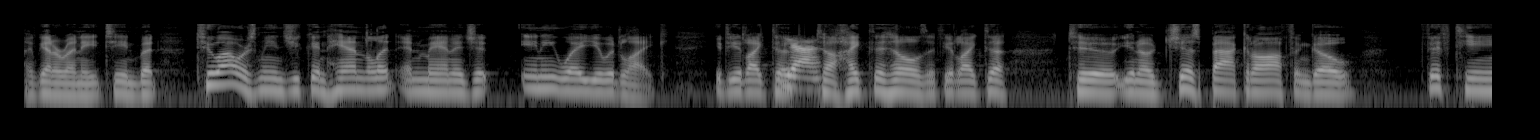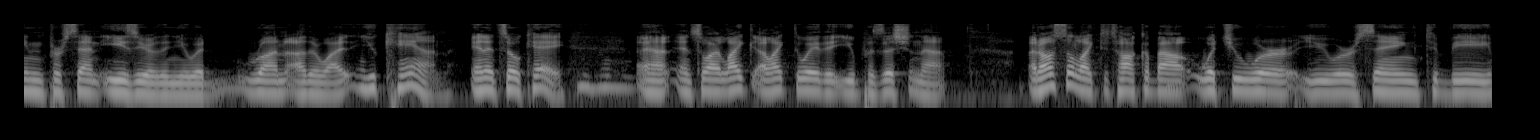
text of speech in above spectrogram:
I've got to run 18, but two hours means you can handle it and manage it any way you would like. If you'd like to, Yeah. to hike the hills, if you'd like to to you know just back it off and go 15% easier than you would run otherwise, you can, and it's okay. And, and so I like I like the way that you position that. I'd also like to talk about what you were you were saying to be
